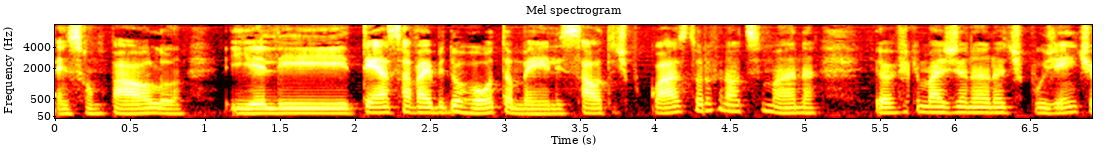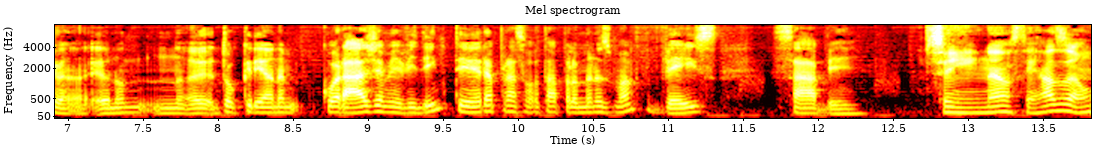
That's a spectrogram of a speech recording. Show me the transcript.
em São Paulo. E ele tem essa vibe do Rô também. Ele salta, tipo, quase todo final de semana. E eu fico imaginando, tipo, gente, eu, eu não, não. Eu tô criando coragem a minha vida inteira para saltar pelo menos uma vez, sabe? Sim, não, você tem razão.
